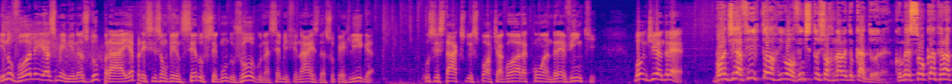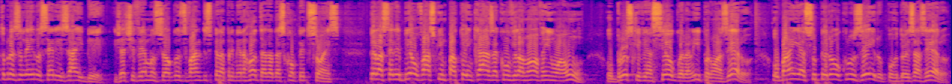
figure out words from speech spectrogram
E no vôlei, as meninas do Praia precisam vencer o segundo jogo nas semifinais da Superliga. Os destaques do esporte agora com André Vinck. Bom dia, André. Bom dia, Victor e o ouvinte do Jornal Educadora. Começou o Campeonato Brasileiro Séries A e B e já tivemos jogos válidos pela primeira rodada das competições. Pela Série B, o Vasco empatou em casa com o Vila Nova em 1 a 1. O Brusque venceu o Guarani por 1 a 0. O Bahia superou o Cruzeiro por 2 a 0.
